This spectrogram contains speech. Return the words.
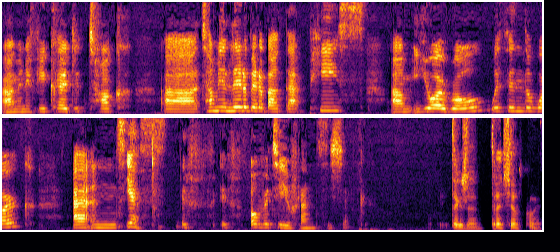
Um, and if you could talk, uh, tell me a little bit about that piece, um, your role within the work, and yes, if, if over to you, František. Takže tretia odpoveď.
